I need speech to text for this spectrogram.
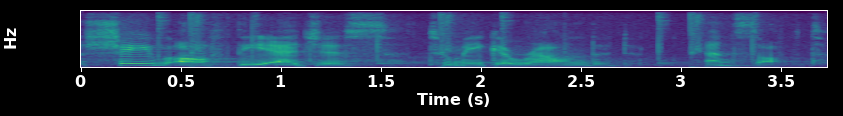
shave off the edges to make it rounded and soft.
